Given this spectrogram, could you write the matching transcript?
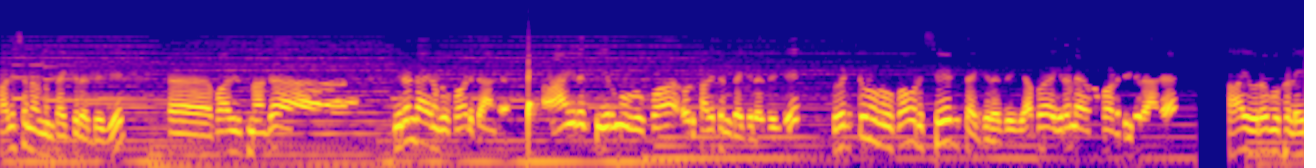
கலிசன் ஒன்றும் தைக்கிறதுக்கு பார்த்தீங்கன்னாக்கா இரண்டாயிரம் ரூபாய் எடுத்தாங்க. ஆயிரத்தி இருநூறு ரூபாய் ஒரு கலிசன் தைக்கிறதுக்கு எட்டுநூறு ரூபாய் ஒரு ஷேட் தைக்கிறதுக்கு. அப்போ இரண்டாயிரம் ரூபாய் எடுத்துக்கிறாங்க. ஹாய் உறவுகளே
